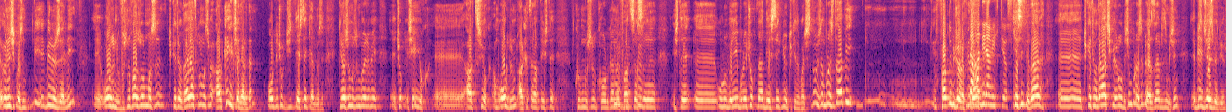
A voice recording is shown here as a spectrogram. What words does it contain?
e, öne çıkmasının bir, bir özelliği e, ordu nüfusunun fazla olması, tüketime daha yatkın olması ve arka ilçelerden orada çok ciddi destek gelmesi. Giresun'umuzun böyle bir e, çok şey yok, e, artısı yok. Ama ordunun arka tarafta işte Kumlusu, Korgan'ı, Fatsa'sı, işte e, Ulubey'i buraya çok daha destekliyor tüketim açısından. O yüzden burası daha bir farklı bir coğrafya. Daha dinamik diyorsunuz. Kesinlikle daha e, tüketime daha açık bir yer olduğu için burası biraz daha bizim için e, bizi Evet. cezbediyor.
